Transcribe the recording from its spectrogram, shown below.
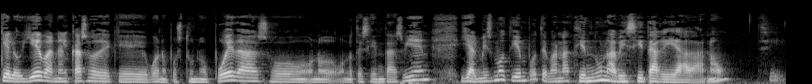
que lo lleva en el caso de que, bueno, pues tú no puedas o no, no te sientas bien y al mismo tiempo te van haciendo una visita guiada, ¿no? Sí,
